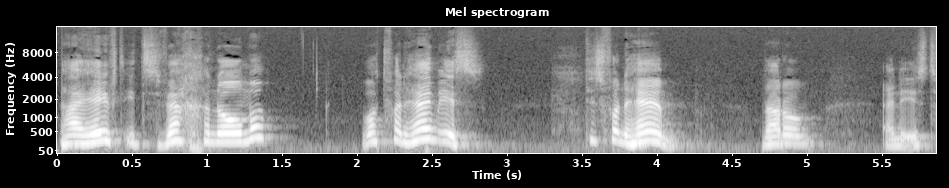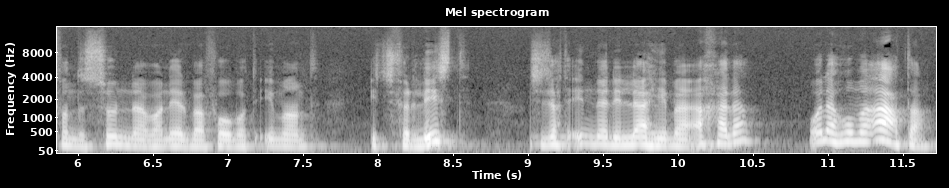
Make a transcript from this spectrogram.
Hij heeft iets weggenomen wat van hem is. Is van hem. Daarom, en is het van de sunnah wanneer bijvoorbeeld iemand iets verliest. Je zegt, inna lillahi ma akhada, wa lahu ma a'ta.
